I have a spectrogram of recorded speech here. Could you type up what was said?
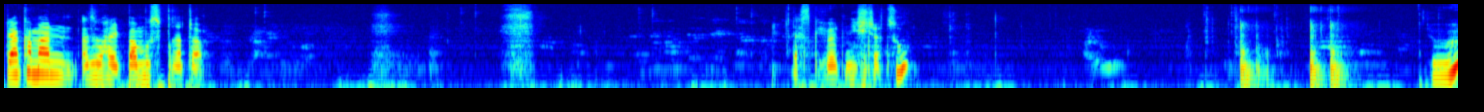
dann kann man also halt Bambusbretter. Das gehört nicht dazu. Hm?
